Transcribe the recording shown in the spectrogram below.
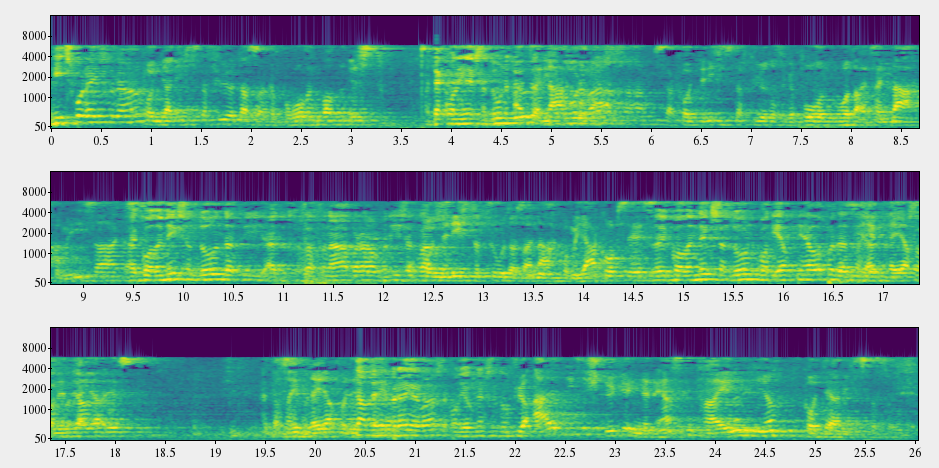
niets voor heeft gedaan. konnte er nichts dafür, dass er geboren worden ist. Daar kon hij niks aan doen Als natuurlijk, hij niet geboren was. Er konnte nichts dafür, dass er geboren wurde als ein Nachkomme Isaaks. Hij kon er niks aan doen dat hij uit het geslacht van Abraham, van Isaac Er konnte was. nichts dazu, dass er ein Nachkomme Jakobs ist. Hij kon er niks aan doen, kon hij ook niet helpen dat Dass hij er uit het geslacht von van Hebräer Jacob ist. dass er Hebräer war. Nou, de Hebreeën was, daar kon hij ook niks aan doen. Für all diese Stücke in den ersten Teilen hier konnte er nichts versuchen.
